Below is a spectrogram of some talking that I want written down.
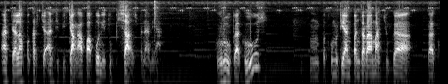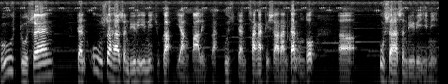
adalah pekerjaan di bidang apa pun itu bisa sebenarnya. Guru bagus, hmm, kemudian penceramah juga bagus, dosen, dan usaha sendiri ini juga yang paling bagus dan sangat disarankan untuk uh, usaha sendiri ini.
